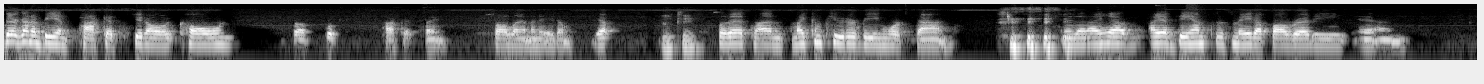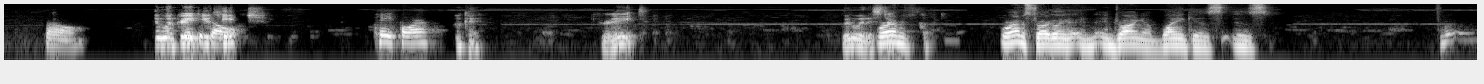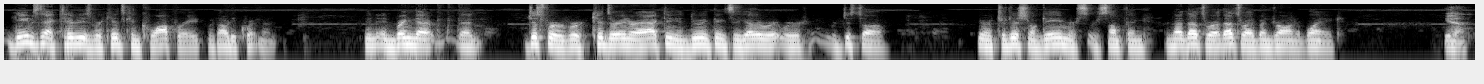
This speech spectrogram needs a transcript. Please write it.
They're gonna be in pockets, you know, a cone, the pocket thing. So I'll laminate them. Yep. Okay. So that's on my computer being worked on. And then I have, I have dances made up already and so and what grade do you go. teach? K4, Okay. Great. Good way to Where start. I'm, where I'm struggling in, in drawing a blank is is games and activities where kids can cooperate without equipment, and, and bring that that just where, where kids are interacting and doing things together. We're, we're, we're just a you know traditional game or, or something, and that, that's where that's where I've been drawing a blank. Yeah.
